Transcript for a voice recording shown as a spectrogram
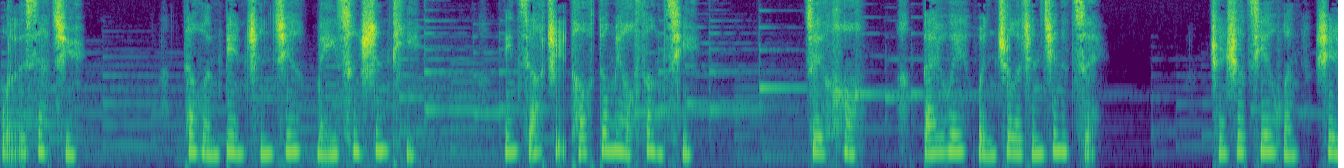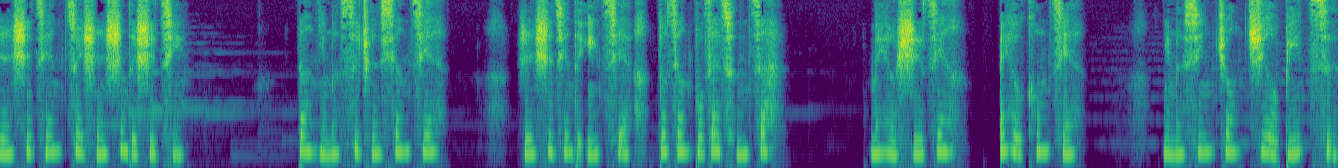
吻了下去，她吻遍陈娟每一寸身体，连脚趾头都没有放弃。最后，白薇吻住了陈娟的嘴。传说接吻是人世间最神圣的事情。当你们四唇相接，人世间的一切都将不再存在，没有时间，没有空间，你们心中只有彼此，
